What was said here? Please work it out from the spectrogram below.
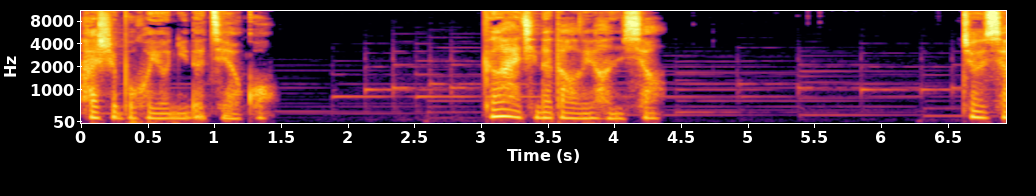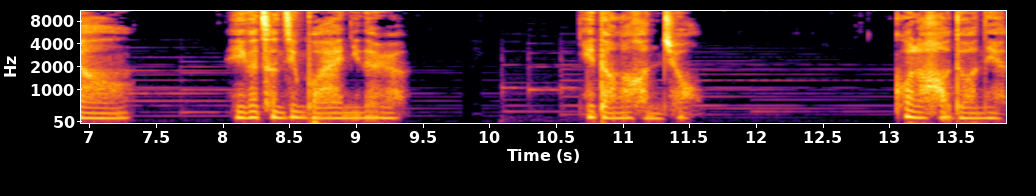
还是不会有你的结果。跟爱情的道理很像。就像一个曾经不爱你的人，你等了很久，过了好多年，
